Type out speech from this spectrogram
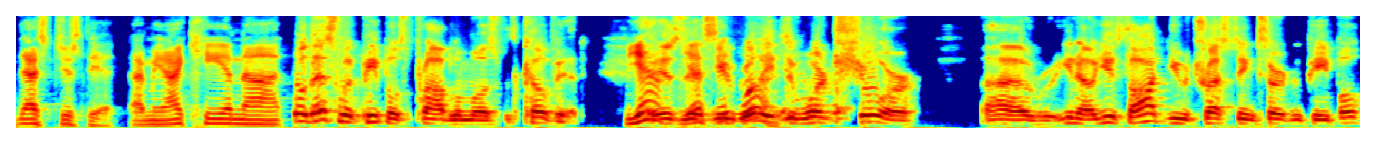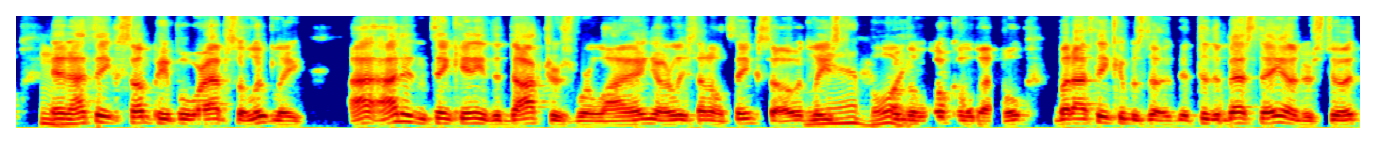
that's just it. I mean, I cannot. Well, that's what people's problem was with COVID. Yeah, is that yes, you really was. weren't sure. Uh, you know, you thought you were trusting certain people, mm-hmm. and I think some people were absolutely. I, I, didn't think any of the doctors were lying, or at least I don't think so. At yeah, least boy. from the local level, but I think it was the, the, to the best they understood,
